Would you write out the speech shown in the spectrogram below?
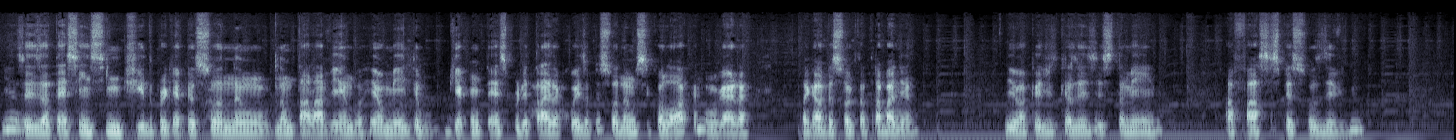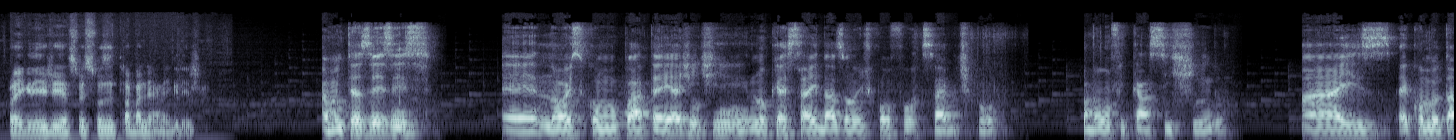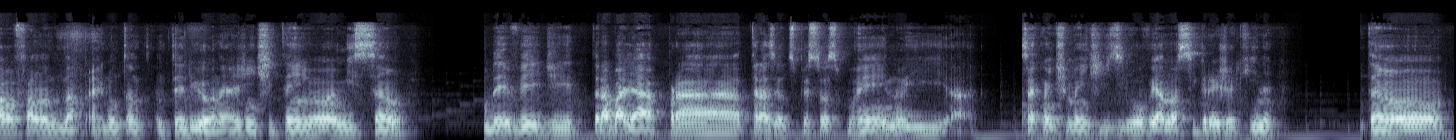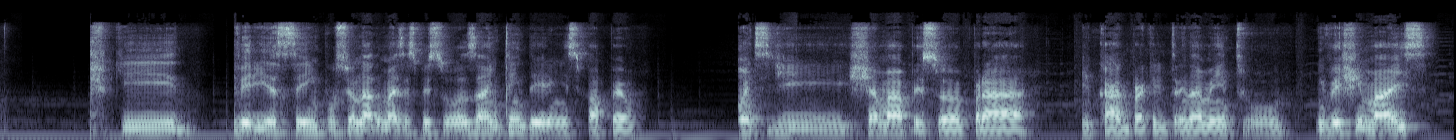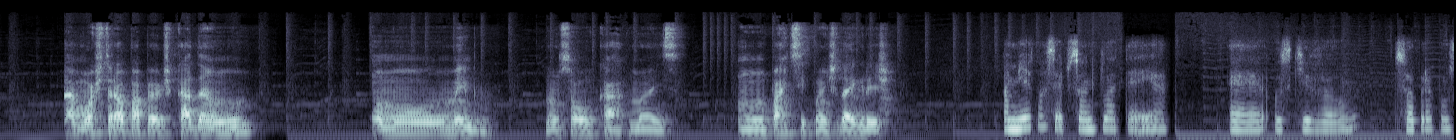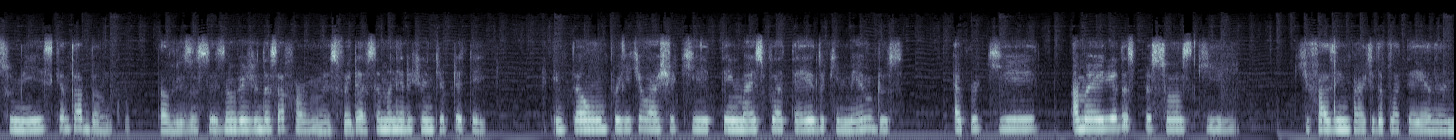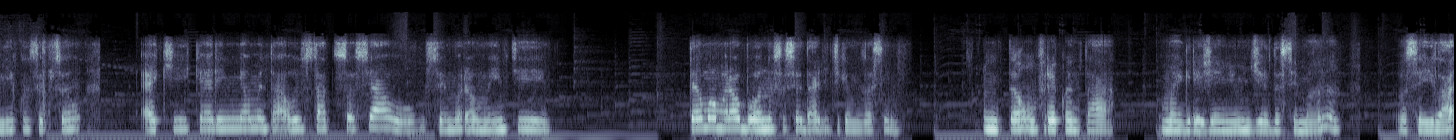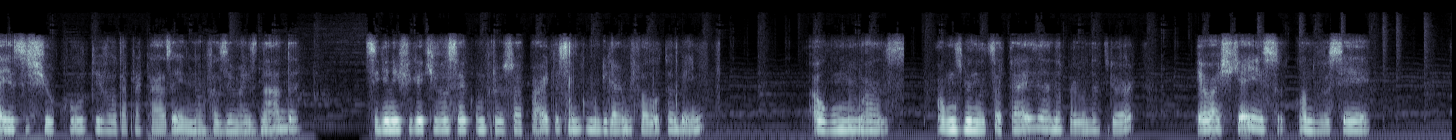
e às vezes até sem sentido, porque a pessoa não, não tá lá vendo realmente o que acontece por detrás da coisa, a pessoa não se coloca no lugar da, daquela pessoa que está trabalhando. E eu acredito que às vezes isso também afasta as pessoas de vir para a igreja e as pessoas de trabalhar na igreja. Ah, muitas vezes é, nós, como plateia, a gente não quer sair da zona de conforto, sabe? Tipo, tá bom ficar assistindo. Mas é como eu estava falando na pergunta anterior, né? A gente tem uma missão, um dever de trabalhar para trazer outras pessoas para o reino e, ah, consequentemente, desenvolver a nossa igreja aqui, né? Então, acho que deveria ser impulsionado mais as pessoas a entenderem esse papel. Antes de chamar a pessoa para de cargo para aquele treinamento, investir mais para mostrar o papel de cada um como um membro, não só um cargo, mas um participante da igreja. A minha concepção de plateia é os que vão só para consumir e esquentar banco. Talvez vocês não vejam dessa forma, mas foi dessa maneira que eu interpretei. Então, por que, que eu acho que tem mais plateia do que membros? É porque a maioria das pessoas que, que fazem parte da plateia, na minha concepção, é que querem aumentar o status social ou ser moralmente. ter uma moral boa na sociedade, digamos assim. Então, frequentar uma igreja em um dia da semana você ir lá e assistir o culto e voltar para casa e não fazer mais nada, significa que você cumpriu sua parte, assim como o Guilherme falou também, algumas, alguns minutos atrás, né, na pergunta anterior. Eu acho que é isso, quando você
